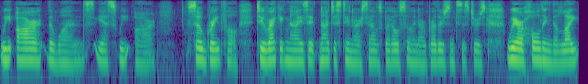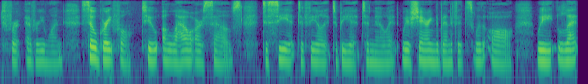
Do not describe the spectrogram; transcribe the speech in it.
We are the ones. Yes, we are. So grateful to recognize it not just in ourselves, but also in our brothers and sisters. We are holding the light for everyone. So grateful to allow ourselves to see it, to feel it, to be it, to know it. We're sharing the benefits with all. We let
